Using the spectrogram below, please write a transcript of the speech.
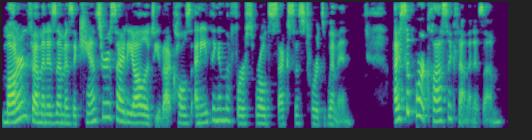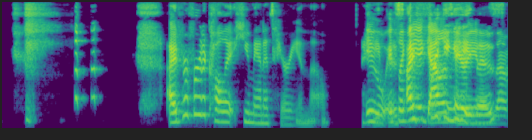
Modern feminism is a cancerous ideology that calls anything in the first world sexist towards women. I support classic feminism. I'd prefer to call it humanitarian, though. I ew it's like I the this. egalitarianism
